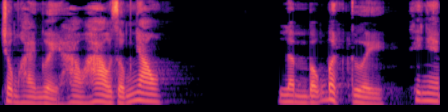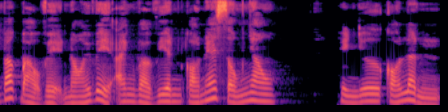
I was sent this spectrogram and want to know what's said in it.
trông hai người hào hào giống nhau. Lâm bỗng bật cười khi nghe bác bảo vệ nói về anh và Viên có nét giống nhau. Hình như có lần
